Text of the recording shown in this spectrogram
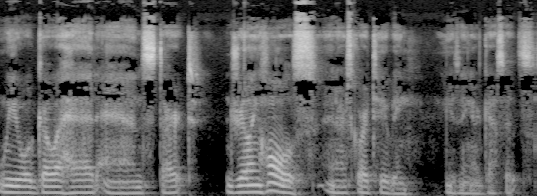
we will go ahead and start drilling holes in our square tubing using our gussets.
